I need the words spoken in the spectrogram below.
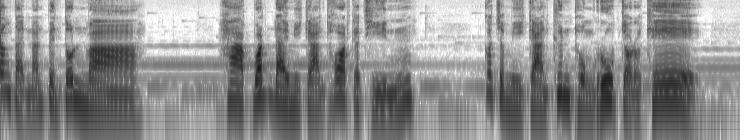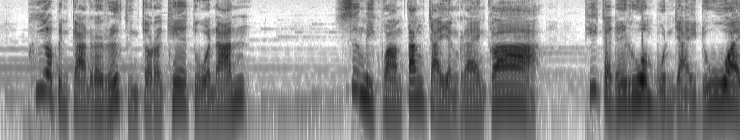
ตั้งแต่นั้นเป็นต้นมา หากวัดใดมีการทอดกระถิน ก็จะมีการขึ้นธงรูปจระเข้เพื่อเป็นการระลึกถึงจระเข้ตัวนั้น ซึ่งมีความตั้งใจอย่างแรงกล้า ที่จะได้ร่วมบุญใหญ่ด้วย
